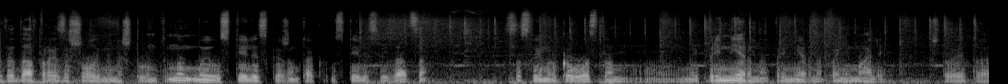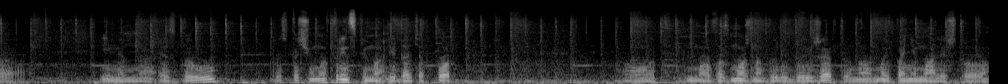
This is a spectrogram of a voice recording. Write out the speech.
тогда произошел именно штурм. Ну, мы успели, скажем так, успели связаться со своим руководством. Мы примерно, примерно понимали, что это именно СБУ. То есть почему мы, в принципе, могли дать отпор Вот. М, Возможно, были бы и жертвы, но мы понимали, что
